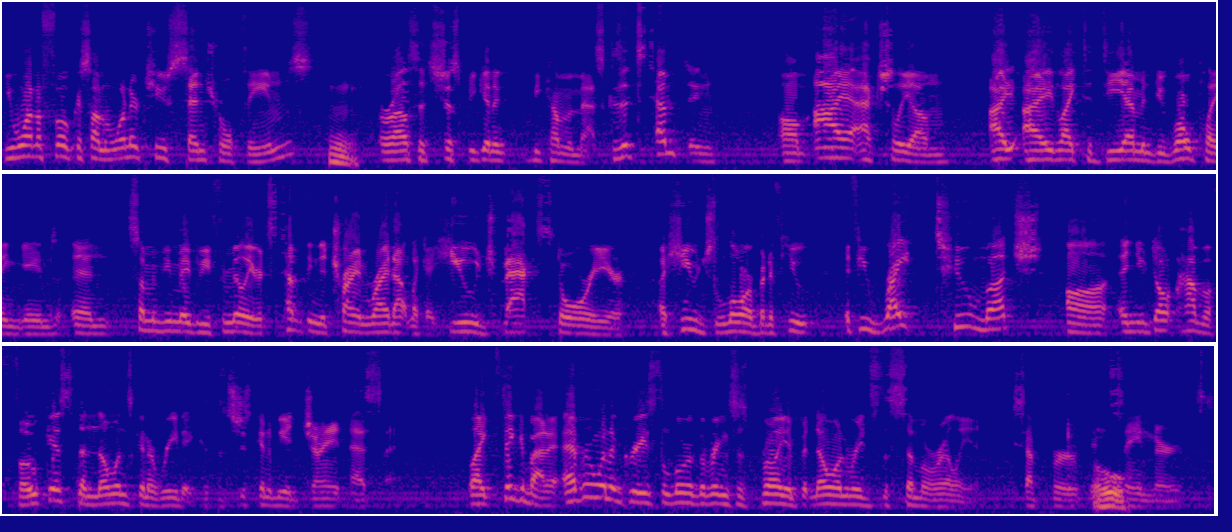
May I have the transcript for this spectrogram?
You want to focus on one or two central themes, Hmm. or else it's just going to become a mess. Because it's tempting. Um, I actually um, I, I like to DM and do role playing games, and some of you may be familiar. It's tempting to try and write out like a huge backstory or a huge lore, but if you if you write too much uh, and you don't have a focus, then no one's going to read it because it's just going to be a giant essay. Like, think about it. Everyone agrees the Lord of the Rings is brilliant, but no one reads the Silmarillion except for Oh. insane nerds.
